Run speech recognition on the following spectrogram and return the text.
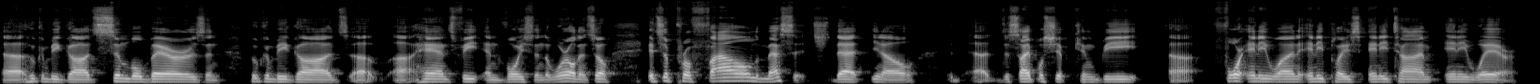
uh, who can be God's symbol bearers and who can be God's uh, uh, hands, feet, and voice in the world. And so it's a profound message that you know uh, discipleship can be uh, for anyone, any place, anytime, anywhere.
